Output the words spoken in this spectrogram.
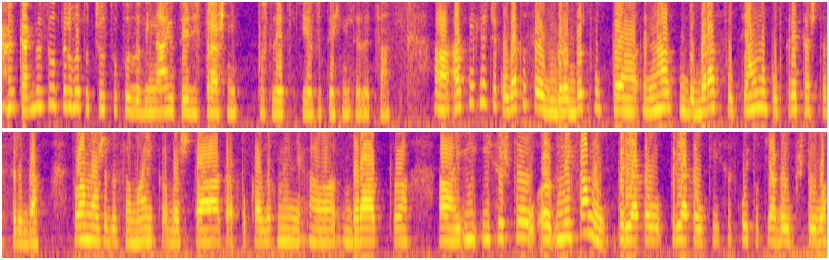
как да се отърват от чувството за вина и от тези страшни последствия за техните деца? А, аз мисля, че когато се отградат от а, една добра социално подкрепяща среда, това може да са майка, баща, както казахме, брат и, и също не само приятел, приятелки, с които тя да общува,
